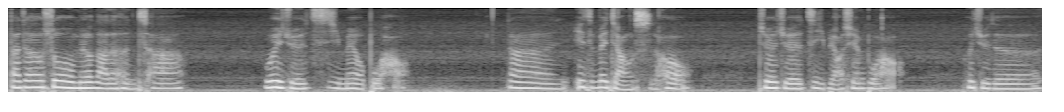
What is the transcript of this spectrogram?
大家都说我没有打的很差，我也觉得自己没有不好，但一直被讲的时候，就会觉得自己表现不好，会觉得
